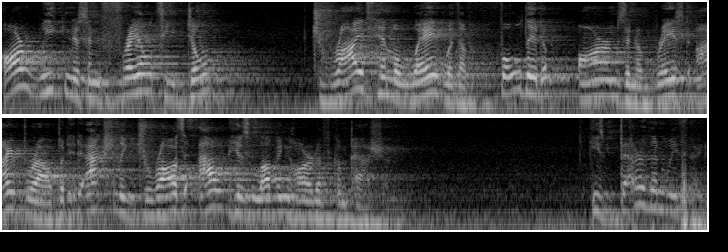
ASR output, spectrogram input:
Our weakness and frailty don't drive him away with a folded arms and a raised eyebrow, but it actually draws out his loving heart of compassion. He's better than we think.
